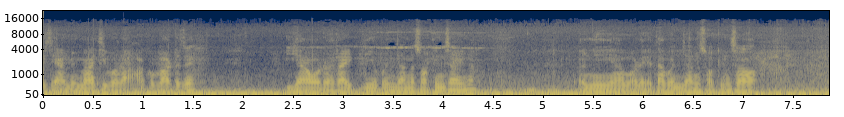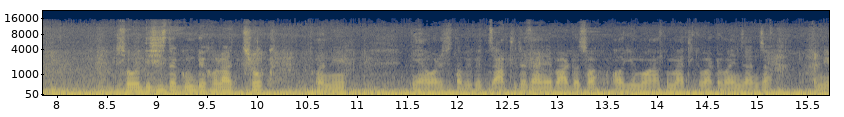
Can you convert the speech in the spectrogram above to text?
अघि चाहिँ हामी माथिबाट आएको बाटो चाहिँ यहाँबाट राइट लिए पनि जान सकिन्छ होइन। अनि यहाँबाट यता पनि जान सकिन्छ। So this is the Gunte Khola Chowk अनि यहाँबाट चाहिँ तपाईँको चारतिर जाने बाटो छ। अघि म आएको माथिको बाटोमा पनि जान्छ। अनि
